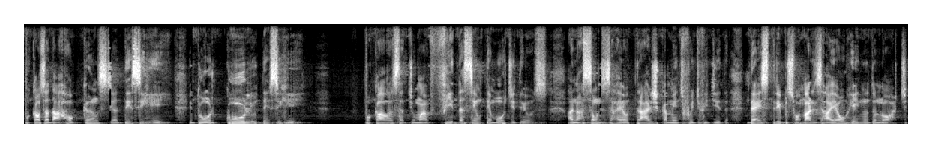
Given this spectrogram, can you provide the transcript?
Por causa da arrogância desse rei e do orgulho desse rei por causa de uma vida sem o temor de Deus, a nação de Israel tragicamente foi dividida. Dez tribos formaram Israel, o reino do norte.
